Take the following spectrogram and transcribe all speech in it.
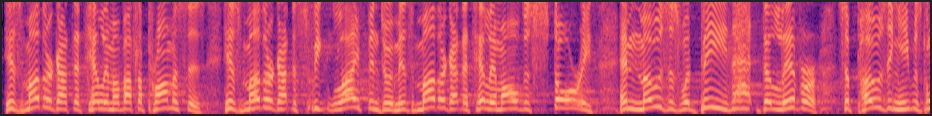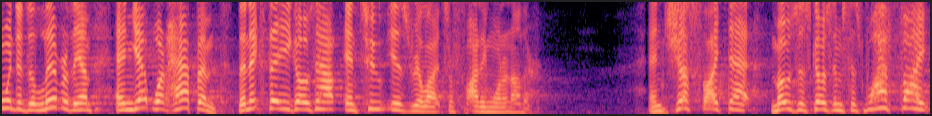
His mother got to tell him about the promises. His mother got to speak life into him. His mother got to tell him all the stories. And Moses would be that deliverer, supposing he was going to deliver them. And yet, what happened? The next day, he goes out, and two Israelites are fighting one another. And just like that, Moses goes to him and says, Why fight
